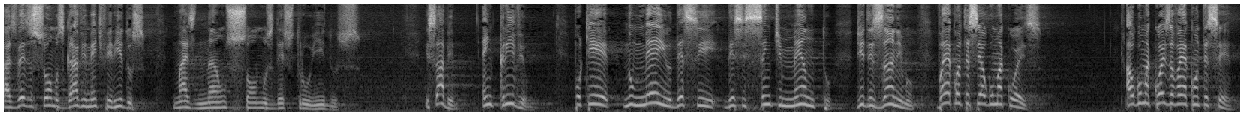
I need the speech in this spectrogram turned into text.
Às vezes somos gravemente feridos, mas não somos destruídos. E sabe, é incrível, porque no meio desse, desse sentimento de desânimo, vai acontecer alguma coisa. Alguma coisa vai acontecer.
